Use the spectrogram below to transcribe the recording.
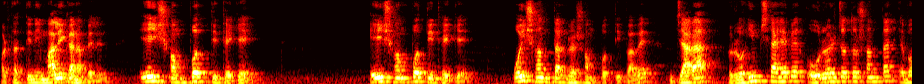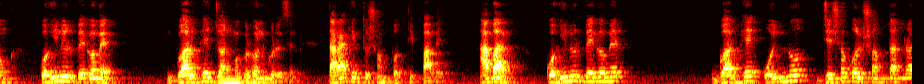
অর্থাৎ তিনি মালিকানা পেলেন, এই সম্পত্তি থেকে, এই সম্পত্তি থেকে ওই সন্তানরা সম্পত্তি পাবে যারা রহিম সাহেবের ঔরার্যত সন্তান এবং কোহিনুর বেগমের গর্ভে জন্মগ্রহণ করেছেন, তারা কিন্তু সম্পত্তি পাবে। আবার কোহিনুর বেগমের গর্ভে অন্য যে সকল সন্তানরা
